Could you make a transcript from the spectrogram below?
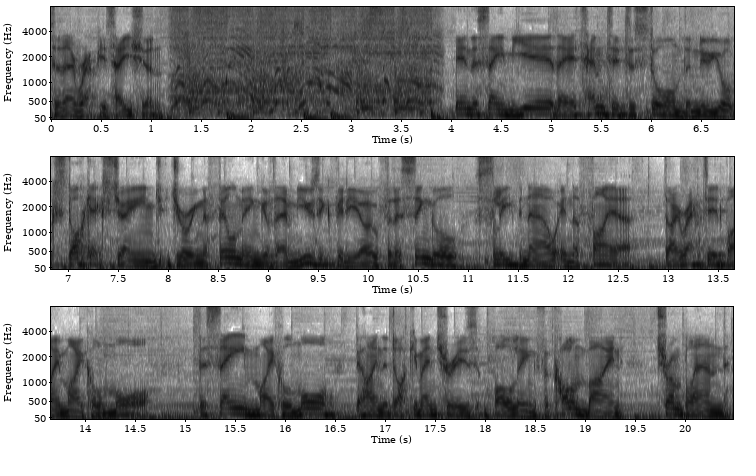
to their reputation. In the same year, they attempted to storm the New York Stock Exchange during the filming of their music video for the single Sleep Now in the Fire, directed by Michael Moore. The same Michael Moore behind the documentaries Bowling for Columbine, Trumpland,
